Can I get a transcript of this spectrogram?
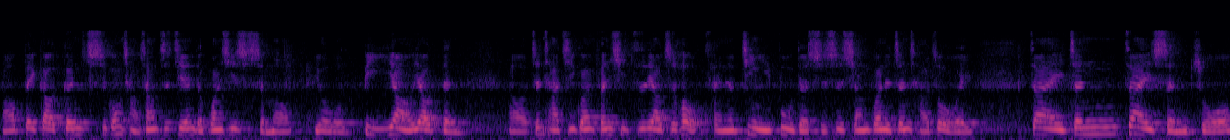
然后被告跟施工厂商之间的关系是什么？有必要要等。哦，侦查机关分析资料之后，才能进一步的实施相关的侦查作为。在侦在审酌，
